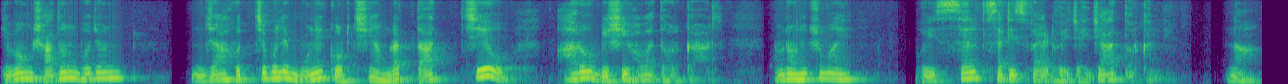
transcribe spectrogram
এবং সাধন ভজন যা হচ্ছে বলে মনে করছি আমরা, তার চেয়েও আরও বেশি হওয়া দরকার। আমরা অনেক সময় ওই সেলফ স্যাটিসফাইড হয়ে যাই, যা আর দরকার নেই। না,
